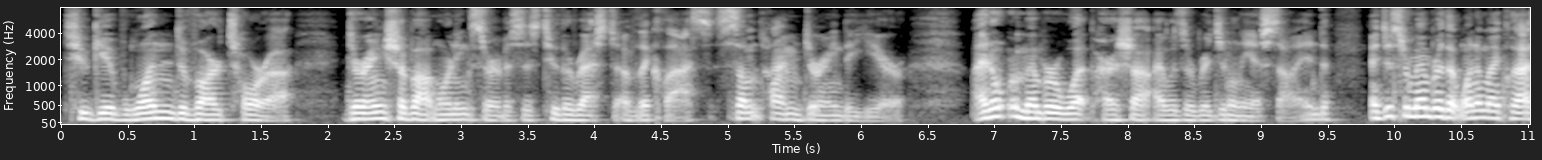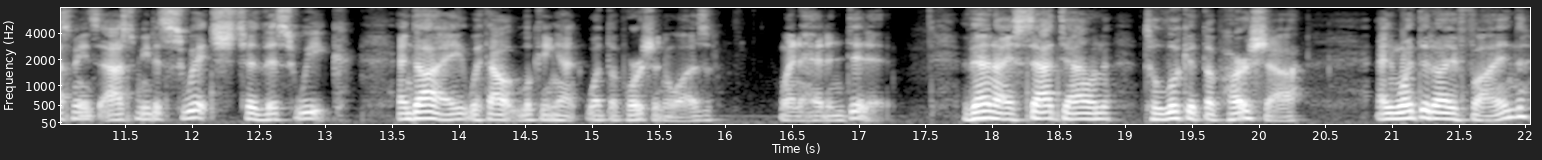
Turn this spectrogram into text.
to give one Devar Torah during Shabbat morning services to the rest of the class, sometime during the year. I don't remember what Parsha I was originally assigned. I just remember that one of my classmates asked me to switch to this week, and I, without looking at what the portion was, went ahead and did it. Then I sat down to look at the Parsha, and what did I find?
